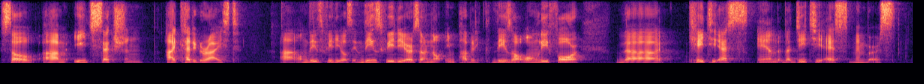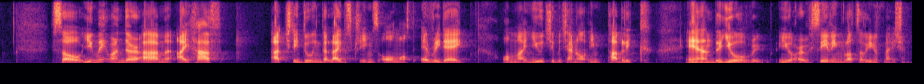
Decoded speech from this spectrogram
So um, each section I categorized uh, on these videos, and these videos are not in public. These are only for the KTS and the GTS members. So you may wonder, um, I have actually doing the live streams almost every day on my YouTube channel in public, and you you are receiving lots of information.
